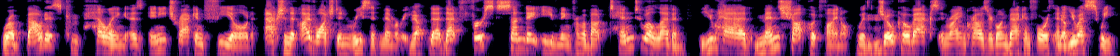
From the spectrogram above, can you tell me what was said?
were about as compelling as any track and field action that I've watched in recent memory. Yeah. That that first Sunday evening from about ten to eleven, you had men's shot put final with Mhm. Joe Kovacs and Ryan Crouser going back and forth and Yep. a U.S. sweep.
